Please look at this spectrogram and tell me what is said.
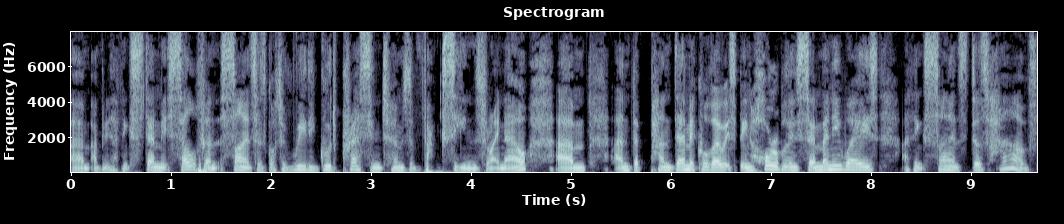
um, I mean, I think STEM itself and science has got a really good press in terms of vaccines right now. Um, and the pandemic, although it's been horrible in so many ways, I think science does have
